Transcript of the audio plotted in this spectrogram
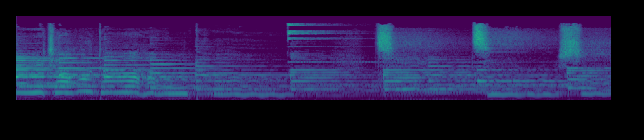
一朝当头，静静是。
